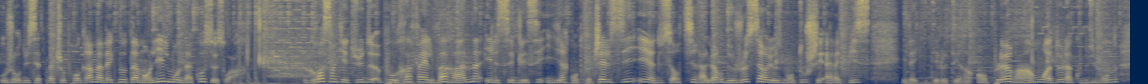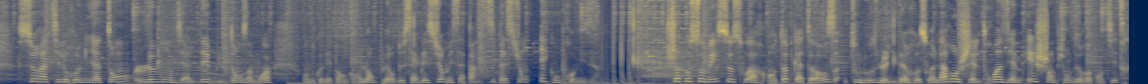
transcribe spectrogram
Aujourd'hui, cette match au programme avec notamment Lille-Monaco ce soir. Grosse inquiétude pour Raphaël Varane. Il s'est blessé hier contre Chelsea et a dû sortir à l'heure de jeu sérieusement touché à la cuisse. Il a quitté le terrain en pleurs à un mois de la Coupe du Monde. Sera-t-il remis à temps? Le mondial débute dans un mois. On ne connaît pas encore l'ampleur de sa blessure, mais sa participation est compromise. Choc au sommet ce soir en top 14. Toulouse, le leader, reçoit La Rochelle, 3 et champion d'Europe en titre.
